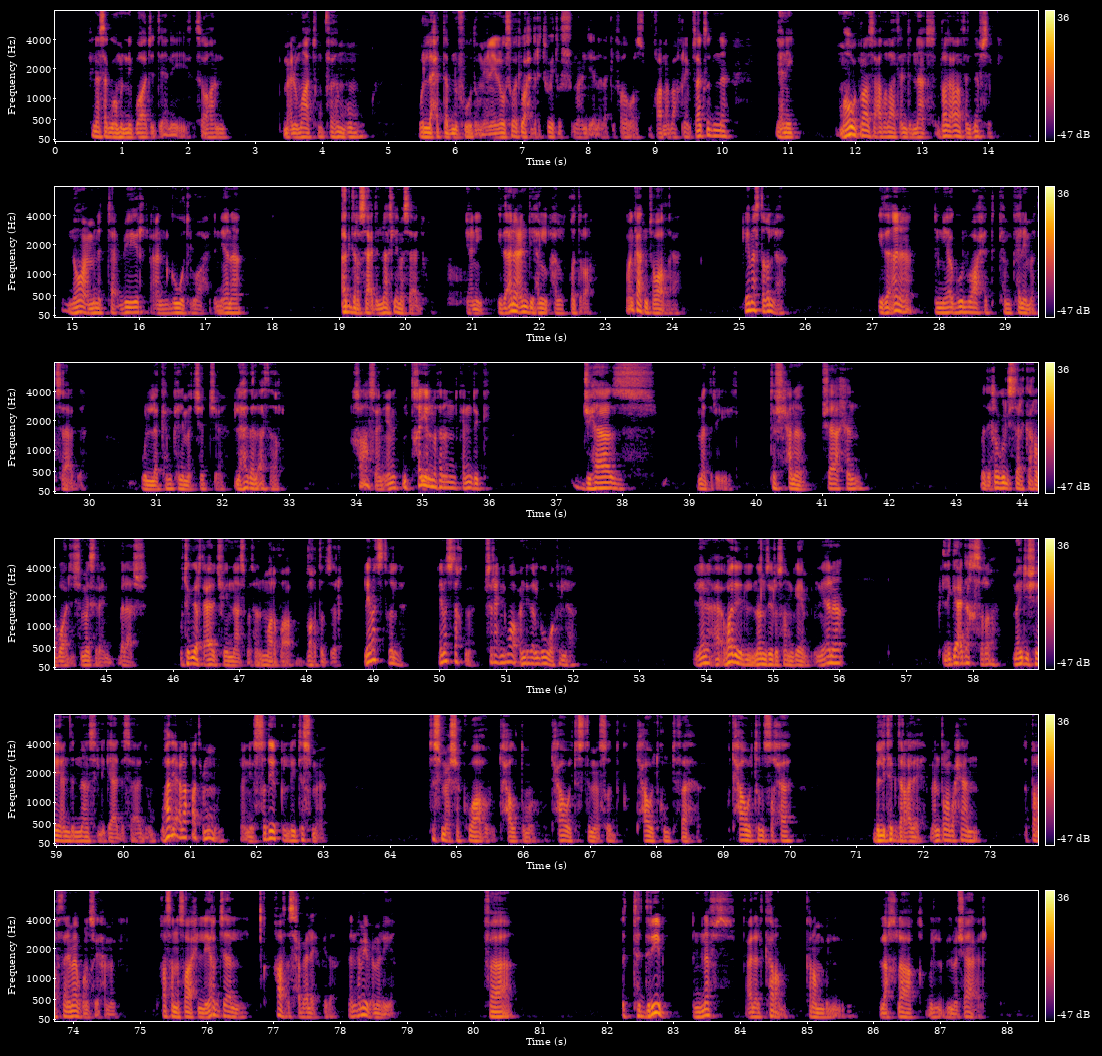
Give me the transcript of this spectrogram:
في ناس أقوى مني بواجد يعني سواء معلوماتهم فهمهم ولا حتى بنفوذهم. يعني لو سويت واحد retweet وش ما عندي أنا ذاك ال followers مقارنة بآخرين. بس أقصد إنه يعني ما هو ابراز عضلات عند الناس. ابراز عضلات عند نفسك. نوع من التعبير عن قوة الواحد. إني أنا أقدر أساعد الناس ليه ما أساعدهم؟ يعني إذا أنا عندي هالقدرة وإن كانت متواضعة ليه ما أستغلها إذا أنا إني أقول واحد كم كلمة تساعده ولا كم كلمة تشجعه لهذا الأثر خلاص يعني يعني تخيل مثلا إنك عندك جهاز ما أدري تشحنه بشاحن ما أدري خلينا نقول يستهلك كهرباء واجد عشان ما يصير يعني ببلاش وتقدر تعالج فيه الناس مثلا مرضى بضغطة زر ليه ما تستغله؟ ما تستخدمه؟ يصير يعني wow عندي ذا القوة كلها. اللي أنا وهذه ال non zero sum game إني أنا اللي قاعد أخسره ما يجي شيء عند الناس اللي قاعد أساعدهم. وهذه علاقات عموما. يعني الصديق اللي تسمعه تسمع شكواه وتحلطمه وتحاول تستمع صدق وتحاول تكون متفهم وتحاول تنصحه باللي تقدر عليه. مع إن طبعا أحيانا الطرف الثاني ما يبغى نصيحة منك. خاصة النصائح اللي يا رجال خلاص اسحب عليه كذا لأنها ما بعملية. ف التدريب النفس على الكرم كرم بالأخلاق بالمشاعر.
